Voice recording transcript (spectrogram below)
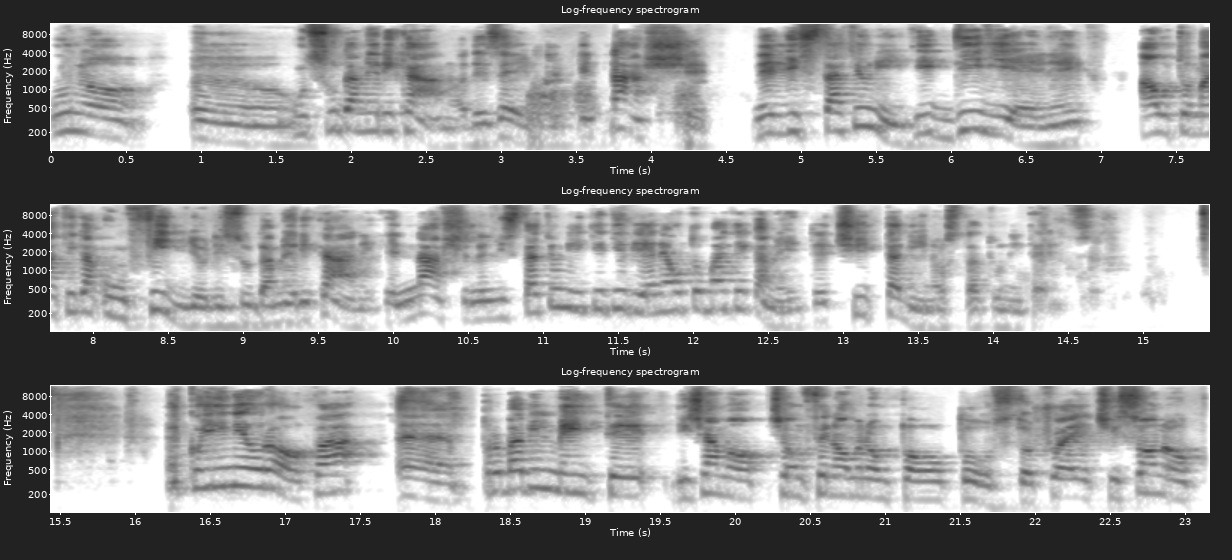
uno, eh, un sudamericano ad esempio che nasce negli Stati Uniti diviene automaticamente un figlio di sudamericani che nasce negli Stati Uniti diviene automaticamente cittadino statunitense. Ecco, in Europa eh, probabilmente diciamo c'è un fenomeno un po' opposto, cioè ci sono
